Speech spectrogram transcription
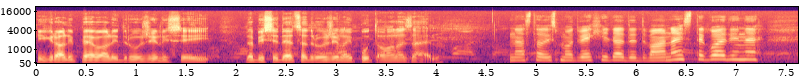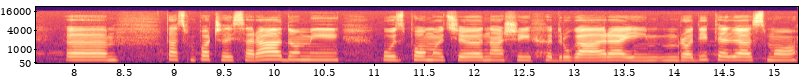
igrali, pevali, družili se i da bi se deca družila i putovala zajedno. Nastali smo od 2012. godine, tad smo počeli sa radom i uz pomoć naših drugara i roditelja smo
